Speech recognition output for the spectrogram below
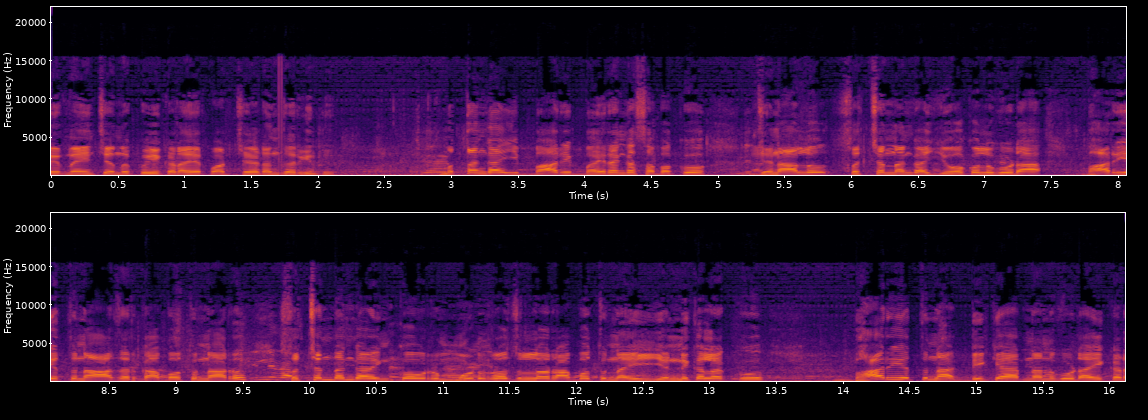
నిర్ణయించేందుకు ఇక్కడ ఏర్పాటు చేయడం జరిగింది. మొత్తంగా ఈ భారీ బహిరంగ సభకు జనాలు స్వచ్ఛందంగా యువకులు కూడా భారీ ఎత్తున హాజరు కాబోతున్నారు. స్వచ్ఛందంగా ఇంకో మూడు రోజుల్లో రాబోతున్న ఈ ఎన్నికలకు భారీ ఎత్తున డీకేఆర్నను కూడా ఇక్కడ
